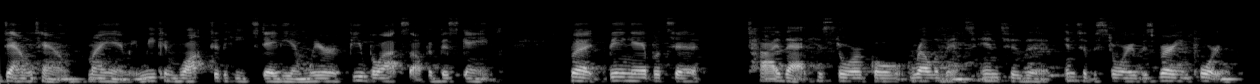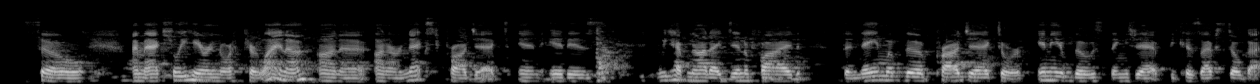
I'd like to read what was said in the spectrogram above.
downtown Miami. We can walk to the Heat Stadium. We're a few blocks off of Biscayne. But being able to tie that historical relevance into the into the story was very important. So I'm actually here in North Carolina on a on our next project and it is we have not identified the name of the project or any of those things yet because I've still got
